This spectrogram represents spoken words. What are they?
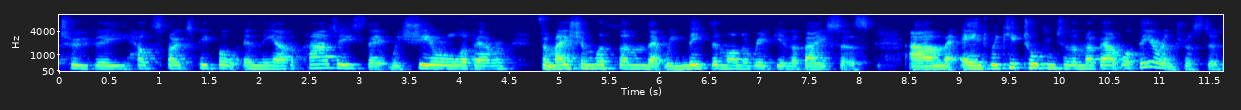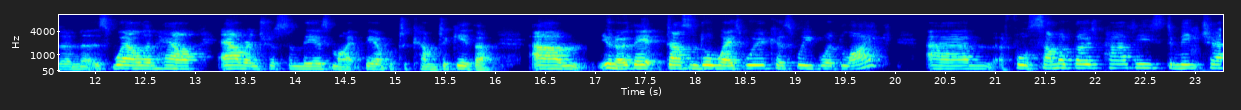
to the health spokespeople in the other parties, that we share all of our information with them, that we meet them on a regular basis. Um, and we keep talking to them about what they're interested in as well and how our interests and theirs might be able to come together. Um, you know, that doesn't always work as we would like. Um, for some of those parties, dementia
